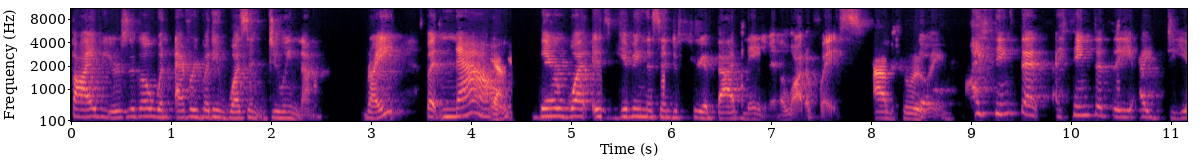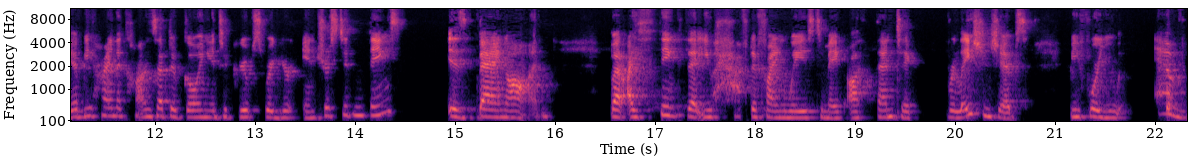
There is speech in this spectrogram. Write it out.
five years ago when everybody wasn't doing them, right? But now Yeah. they're what is giving this industry a bad name in a lot of ways. Absolutely. I think that I think that the idea behind the concept of going into groups where you're interested in things is bang on. But I think that you have to find ways to make authentic relationships before you ever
